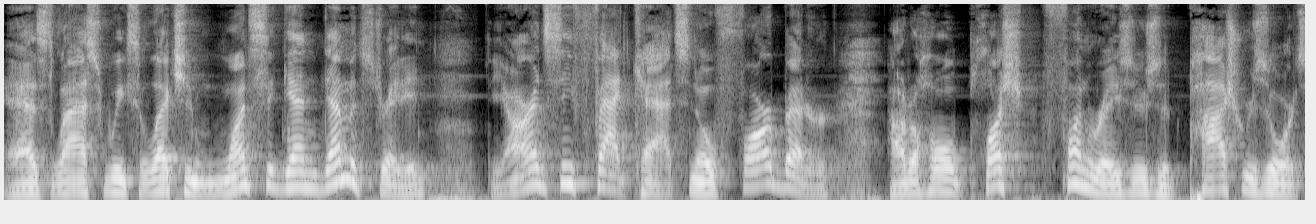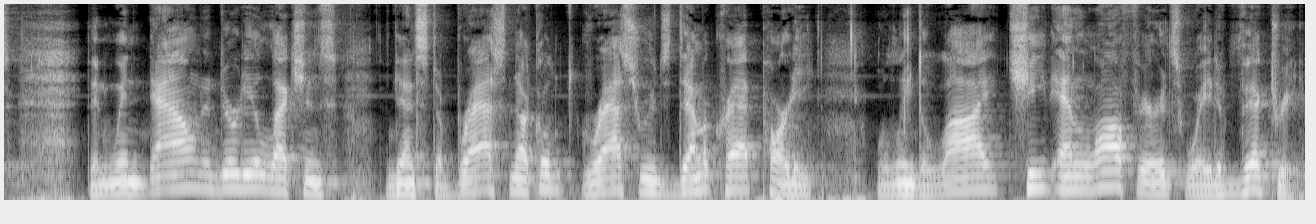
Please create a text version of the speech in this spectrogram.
As last week's election once again demonstrated, the RNC fat cats know far better how to hold plush fundraisers at posh resorts than win down and dirty elections against a brass knuckled grassroots Democrat Party willing to lie, cheat, and lawfare its way to victory.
